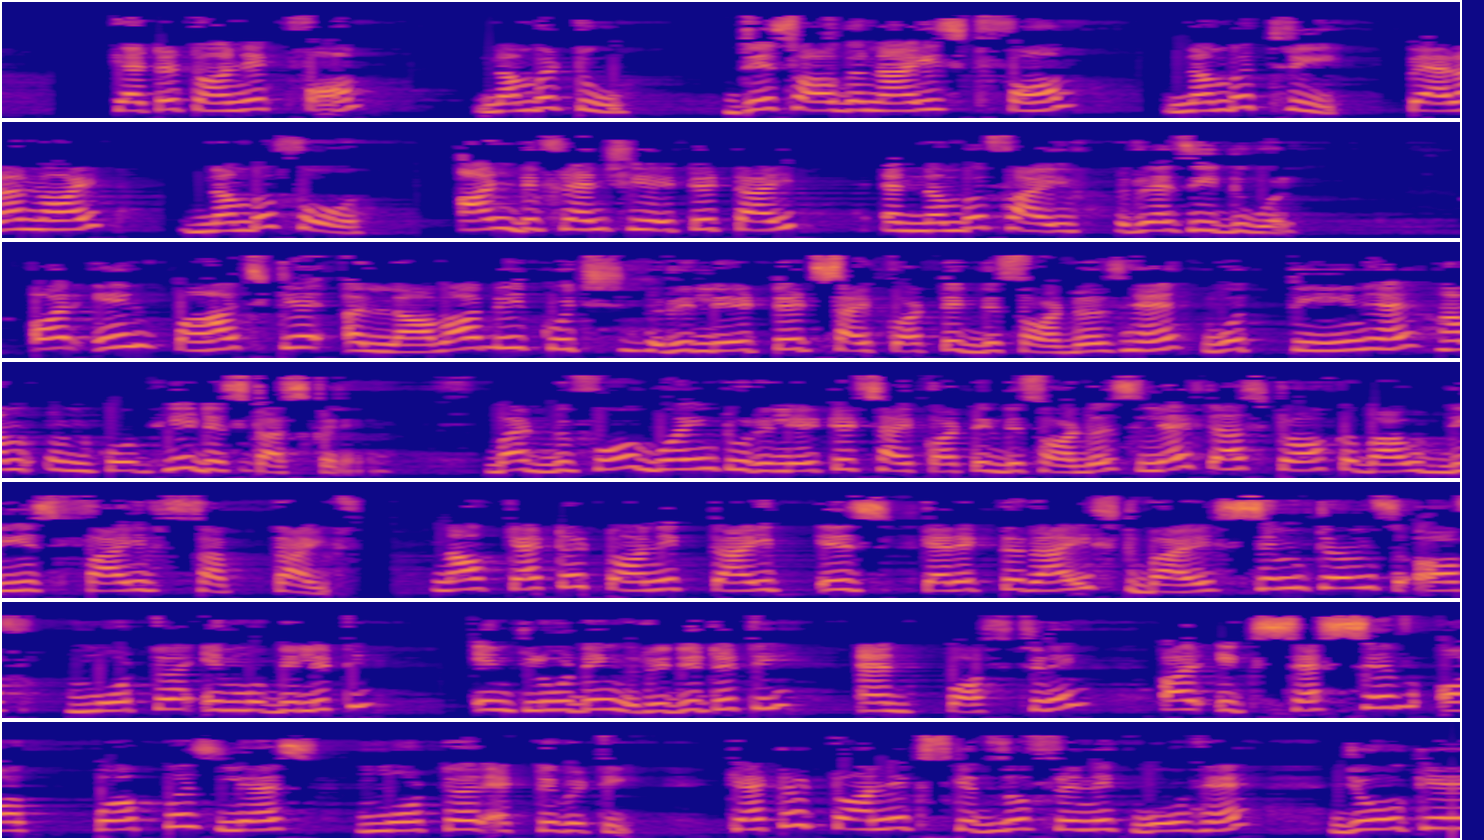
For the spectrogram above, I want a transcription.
catatonic form number two disorganized form number three paranoid number four undifferentiated type and number five residual اور ان پانچ کے علاوہ بھی کچھ related psychotic ڈس ہیں وہ تین ہیں ہم ان کو بھی ڈسکس کریں گے but Boeing to relate psych about ناٹرائز by symptoms of motor including rigidity and posturing اور ایکسو اور پرپز لیس موٹر ایکٹیویٹی کیٹرٹوف وہ ہے جو کہ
